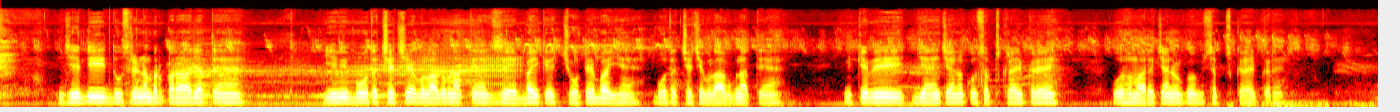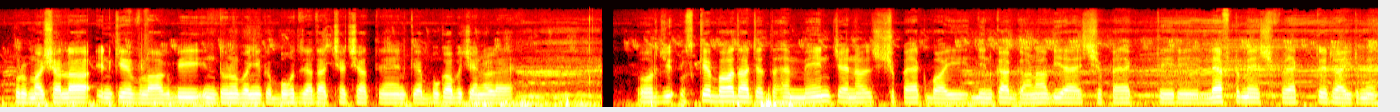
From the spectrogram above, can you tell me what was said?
ये भी दूसरे नंबर पर आ जाते हैं। ये भी बहुत अच्छे अच्छे व्लाग बनाते हैं। जैब भाई के छोटे भाई हैं, बहुत अच्छे अच्छे व्लाग बनाते हैं। इनके भी जाएँ, चैनल को सब्सक्राइब करें और हमारे चैनल को भी सब्सक्राइब करें। और माशाल्लाह, इनके व्लॉग भी इन दोनों भाइयों के बहुत ज़्यादा अच्छे अच्छे आते हैं। इनके अबू का भी चैनल है। और जी, उसके बाद आ जाता है मेन चैनल शपैक भाई, जिनका गाना भी है शपैक तेरे लेफ़्ट में शपैक तेरे राइट में।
